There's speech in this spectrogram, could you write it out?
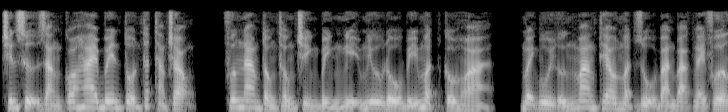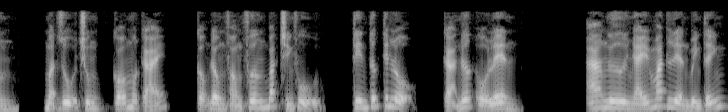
Chiến sự rằng có hai bên tổn thất thảm trọng, phương Nam Tổng thống Trình Bình nghị mưu đồ bí mật cầu hòa, mệnh bùi ứng mang theo mật dụ bàn bạc ngày phương, mật dụ chung có một cái, cộng đồng phòng phương Bắc chính phủ, tin tức tiết lộ, cả nước ồ lên. A ngư nháy mắt liền bình tĩnh.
